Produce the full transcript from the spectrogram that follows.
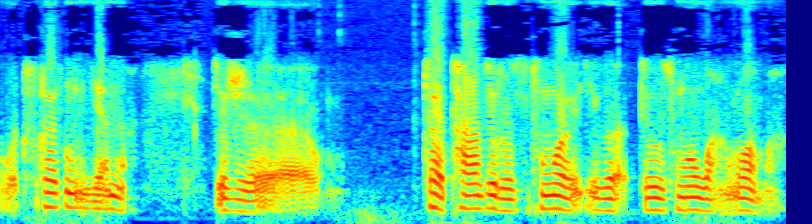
我出差中间呢，就是在他就是通过一个就是通过网络嘛，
